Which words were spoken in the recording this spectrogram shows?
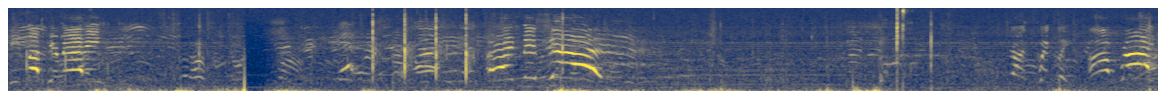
Keep up here, Maddie! Alright, mission! John, quickly! Alright!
